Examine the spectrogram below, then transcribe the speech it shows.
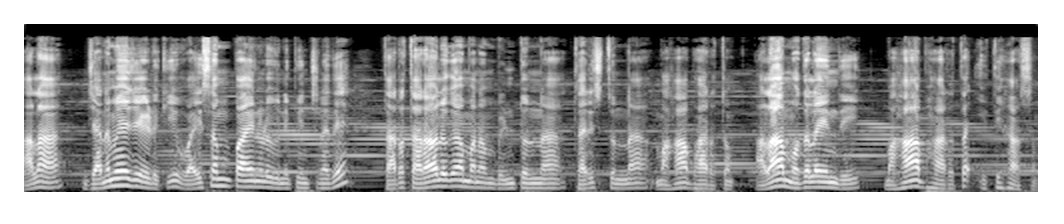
అలా జనమేజయుడికి వైశంపాయనుడు వినిపించినదే తరతరాలుగా మనం వింటున్న తరిస్తున్న మహాభారతం. అలా మొదలైంది మహాభారత ఇతిహాసం.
